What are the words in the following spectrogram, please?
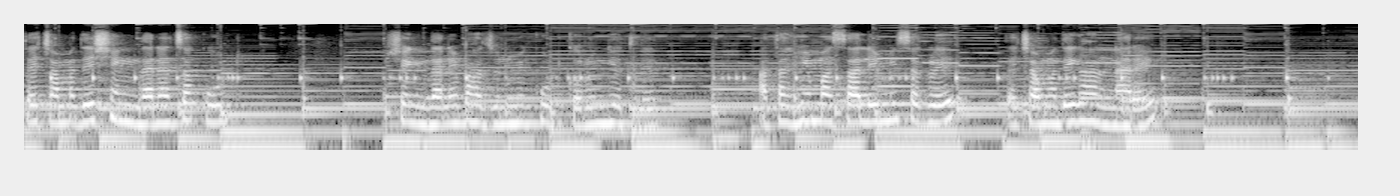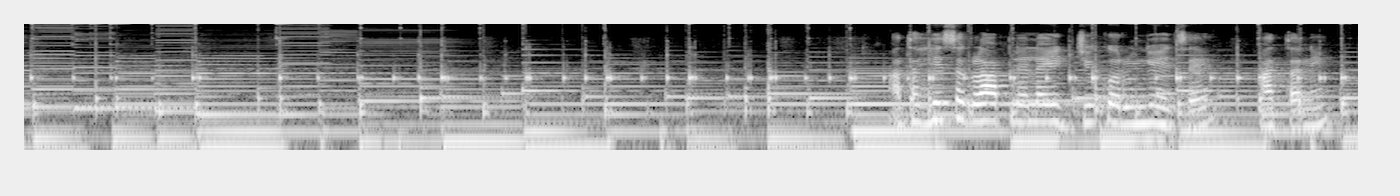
त्याच्यामध्ये शेंगदाण्याचा कूट शेंगदाणे भाजून मी कूट करून घेतले. आता हे मसाले मी सगळे त्याच्यामध्ये घालणार आहे. आता हे सगळं आपल्याला एकजीव करून घ्यायचं आहे हाताने.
